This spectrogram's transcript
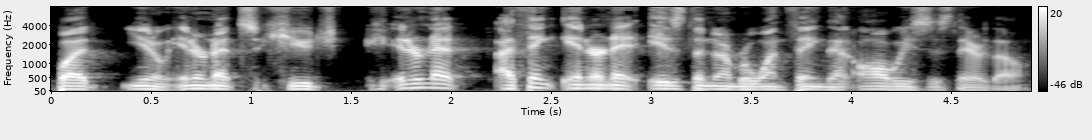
but you know, internet's huge. Internet, I think internet is the number one thing that always is there though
